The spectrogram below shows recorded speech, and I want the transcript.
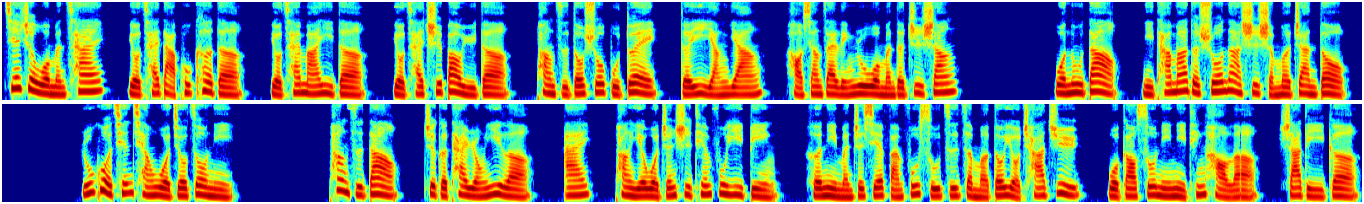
接着我们猜，有猜打扑克的，有猜蚂蚁的，有猜吃鲍鱼的。胖子都说不对，得意洋洋，好像在凌辱我们的智商。我怒道：“你他妈的说那是什么战斗？如果牵强，我就揍你。”胖子道：“这个太容易了。哎，胖爷，我真是天赋异禀，和你们这些凡夫俗子怎么都有差距。我告诉你，你听好了，杀敌一个，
